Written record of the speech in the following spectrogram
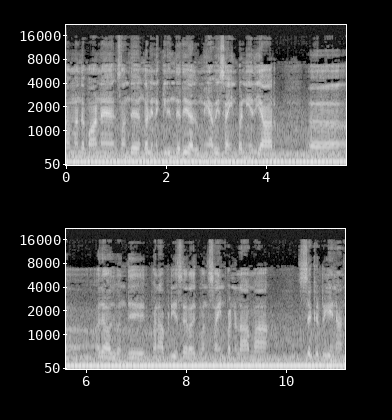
சம்பந்தமான சந்தேகங்கள் எனக்கு இருந்தது. அது உண்மையாகவே சைன் பண்ணியது யார்? அதாவது வந்து பனாப்பிடிய சார் அதுக்கு வந்து சைன் பண்ணலாமா? செக்ரட்டரியை நான்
